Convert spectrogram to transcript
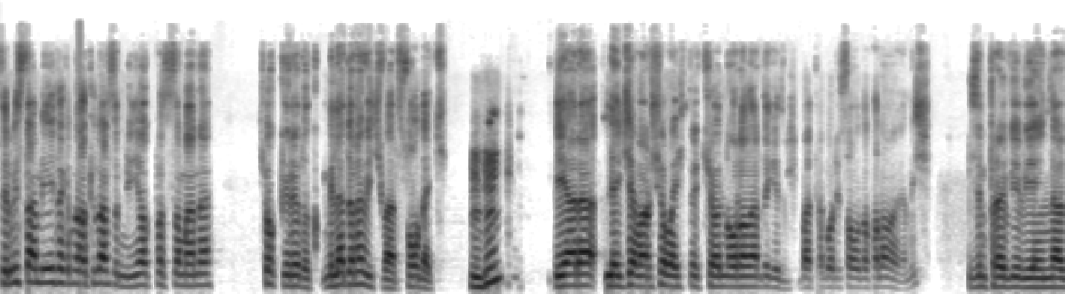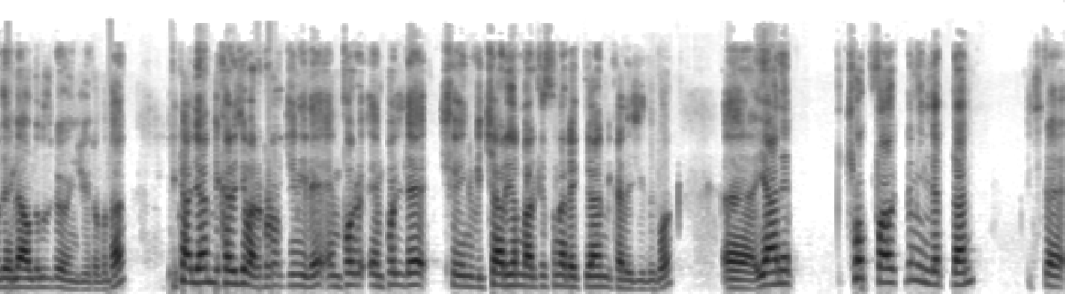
Sırbistan milli takımını hatırlarsın. Dünya Kupası zamanı çok görüyorduk. Miladinovic var. Sol bek. Hı hı. Bir ara Lecce Varşova işte Köln oralarda gezmiş. Bata Borisov'da falan oynamış. Bizim preview yayınlarda ele aldığımız bir oyuncuydu bu da. İtalyan bir kaleci var Broccini ile. Empoli, Empoli'de şeyin Vicario'nun arkasında bekleyen bir kaleciydi bu. Ee, yani çok farklı milletten işte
